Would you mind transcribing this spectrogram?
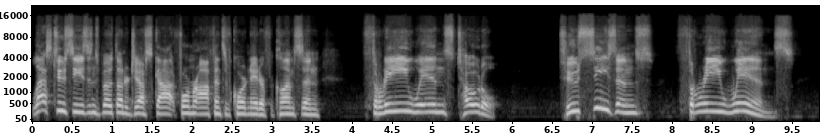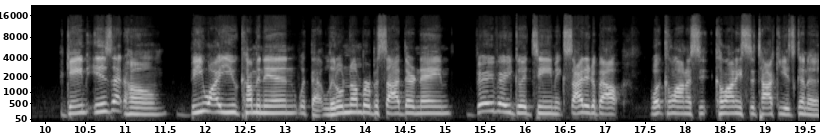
Last two seasons, both under Jeff Scott, former offensive coordinator for Clemson, three wins total. Two seasons, three wins. The game is at home. BYU coming in with that little number beside their name. Very, very good team. Excited about what Kalani, Kalani Sitake is going to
